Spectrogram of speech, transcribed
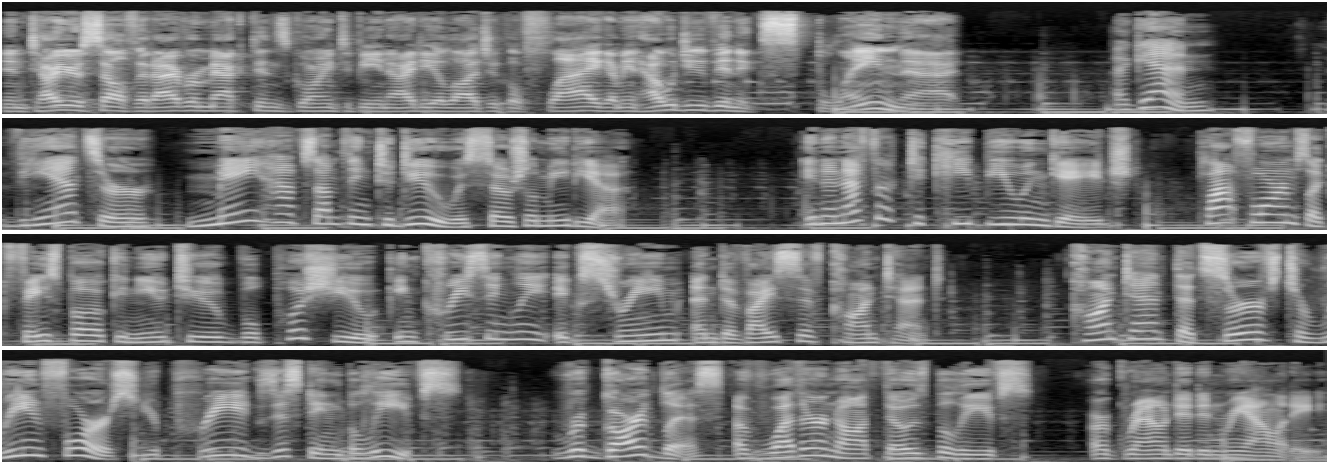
and tell yourself that ivermectin is going to be an ideological flag, I mean, how would you even explain that? Again, the answer may have something to do with social media. In an effort to keep you engaged, platforms like Facebook and YouTube will push you increasingly extreme and divisive content. Content that serves to reinforce your pre existing beliefs, regardless of whether or not those beliefs are grounded in reality.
